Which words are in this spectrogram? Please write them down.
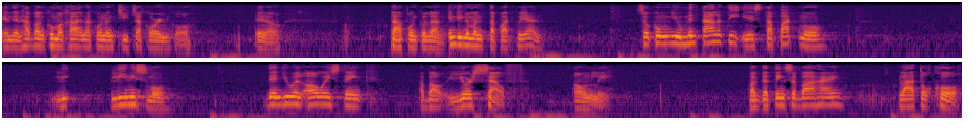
and then habang kumakain ako ng chicha corn ko, you know, tapon ko lang. Hindi naman tapat ko yan. So kung yung mentality is tapat mo, li, linis mo, then you will always think about yourself only. Pagdating sa bahay, plato ko.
